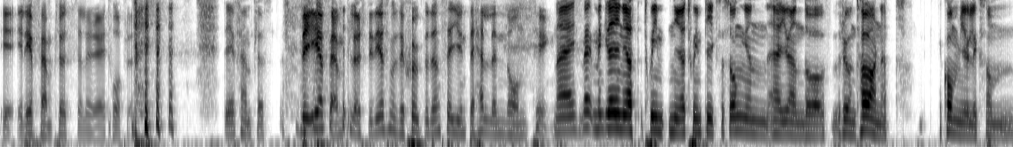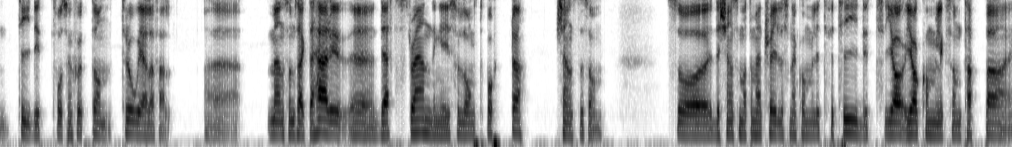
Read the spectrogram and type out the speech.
Är, är det 5 plus eller är det 2 plus? det är fem plus. det är 5 plus, det är det som är så sjukt och den säger ju inte heller någonting. Nej, men, men grejen är att Twin, nya Twin Peaks-säsongen är ju ändå runt hörnet. Det kom ju liksom tidigt 2017, tror jag i alla fall. Eh, men som sagt, det här är ju, eh, Death Stranding är ju så långt borta, känns det som. Så det känns som att de här trailersna kommer lite för tidigt. Jag, jag kommer liksom tappa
